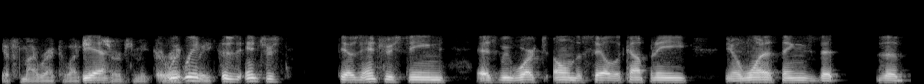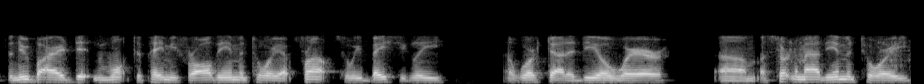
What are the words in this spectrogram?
if my recollection yeah. serves me correctly. We, we, it was interesting. Yeah, it was interesting as we worked on the sale of the company. You know, one of the things that the the new buyer didn't want to pay me for all the inventory up front, so we basically uh, worked out a deal where um, a certain amount of the inventory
